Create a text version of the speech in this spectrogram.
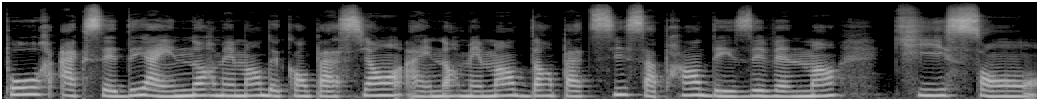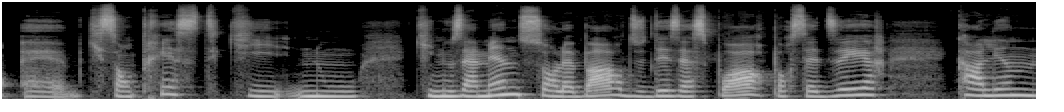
pour accéder à énormément de compassion, à énormément d'empathie, ça prend des événements qui sont, euh, qui sont tristes, qui nous, qui nous amènent sur le bord du désespoir pour se dire, Colin,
